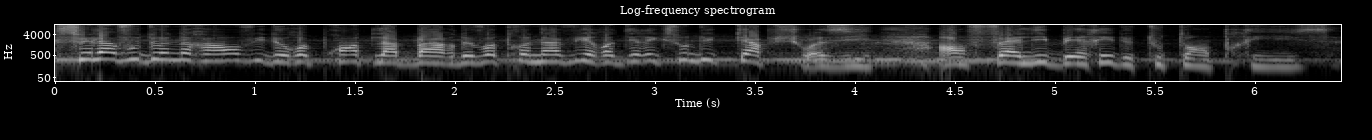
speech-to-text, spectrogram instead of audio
Cela vous donnera envie de reprendre la barre de votre navire en direction du cap choisi, enfin libéré de toute emprise.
